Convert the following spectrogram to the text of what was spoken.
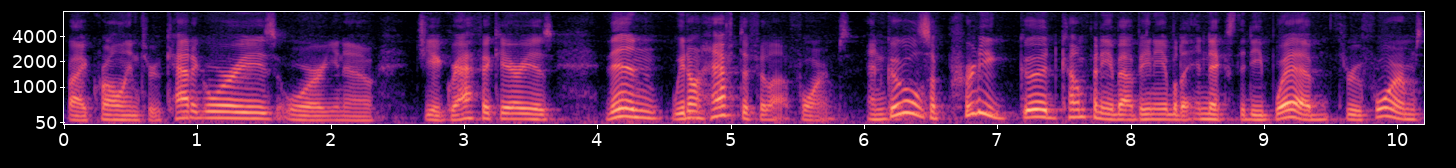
by crawling through categories or you know geographic areas, then we don't have to fill out forms. And Google's a pretty good company about being able to index the deep web through forms,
